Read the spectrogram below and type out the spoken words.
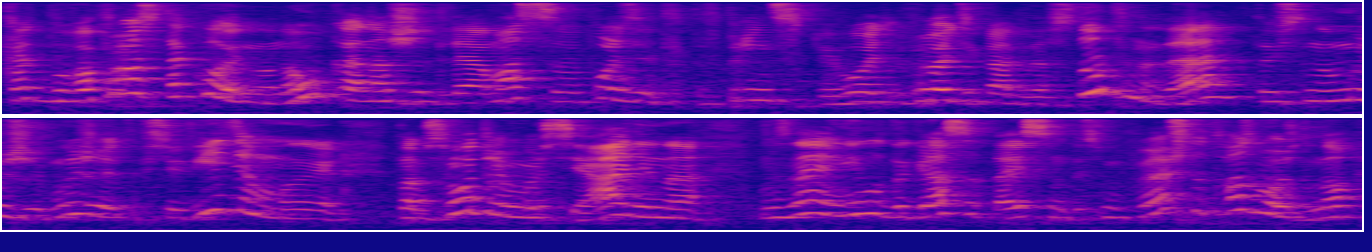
как бы вопрос такой, ну наука, она же для массового пользователя, в принципе, вроде как доступна, да, то есть, ну мы же, мы же это все видим, мы там смотрим «Марсианина», мы знаем Нила Деграсса Тайсона, то есть мы понимаем, что это возможно, но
